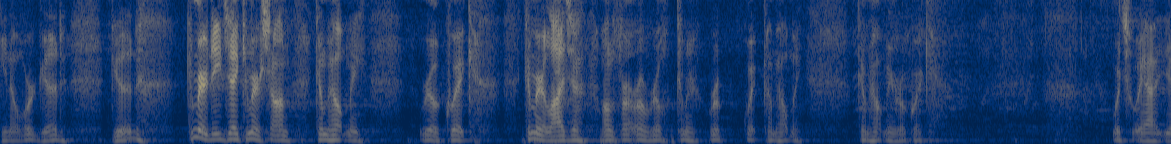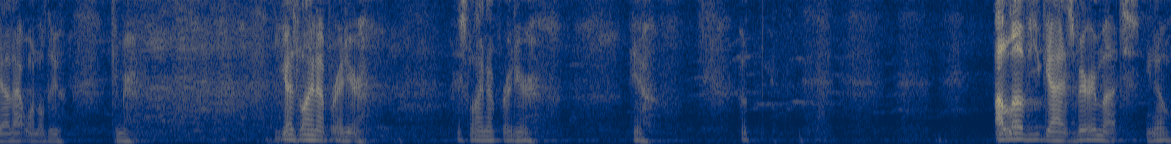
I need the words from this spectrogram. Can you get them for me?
you know, we're good. Good. Come here, DJ. Come here, Sean. Come help me real quick. Come here, Elijah, on the front row. Real, come here, real quick. Come help me. Come help me real quick. Which way? Yeah, yeah, that one will do. Come here. You guys line up right here. Just line up right here. Yeah. I love you guys very much, you know.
